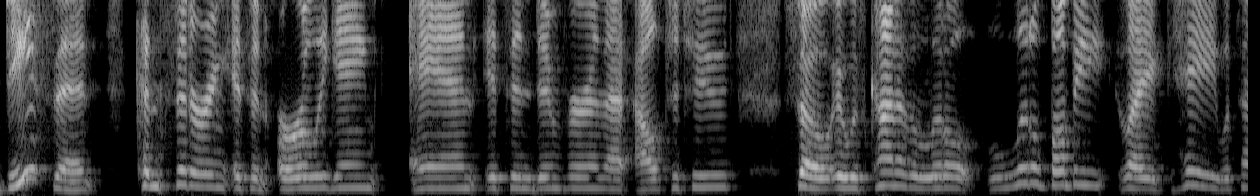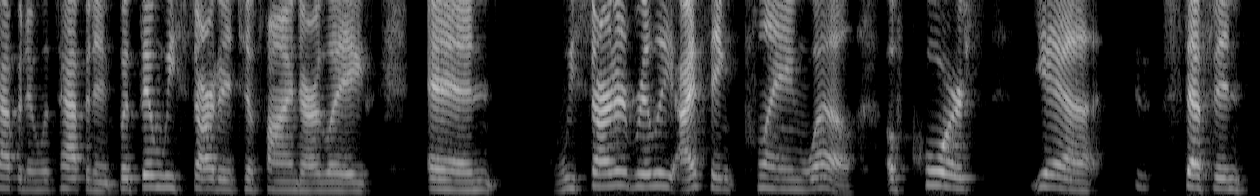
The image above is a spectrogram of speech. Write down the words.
decent considering it's an early game and it's in Denver and that altitude. So it was kind of a little little bumpy, like, hey, what's happening? What's happening? But then we started to find our legs and we started really, I think, playing well. Of course, yeah, Stefan,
